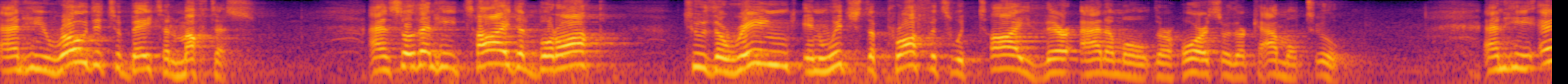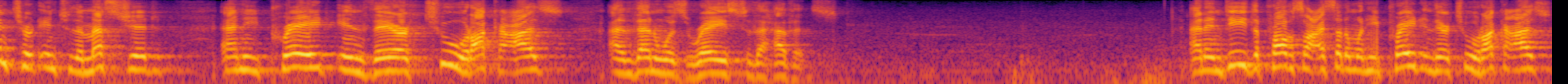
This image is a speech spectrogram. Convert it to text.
and he rode it to Bayt al-Maqdis. And so then he tied al buraq to the ring in which the prophets would tie their animal, their horse or their camel to. And he entered into the masjid and he prayed in there two rak'ahs and then was raised to the heavens. And indeed, the Prophet ﷺ, when he prayed in there two rak'ahs,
